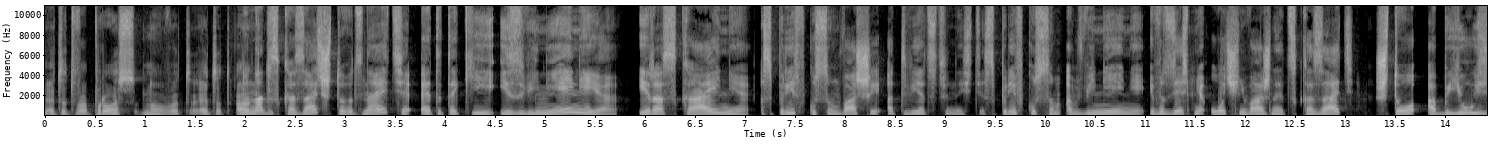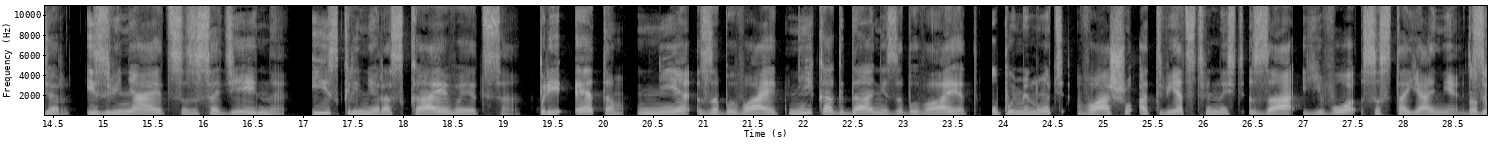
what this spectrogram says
этот вопрос, ну вот этот акт... Но надо сказать, что вот знаете, это такие извинения, и раскаяние с привкусом вашей ответственности, с привкусом обвинения. И вот здесь мне очень важно это сказать, что абьюзер извиняется за содеянное, искренне раскаивается, при этом не забывает, никогда не забывает упомянуть вашу ответственность за его состояние, Да-да. за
